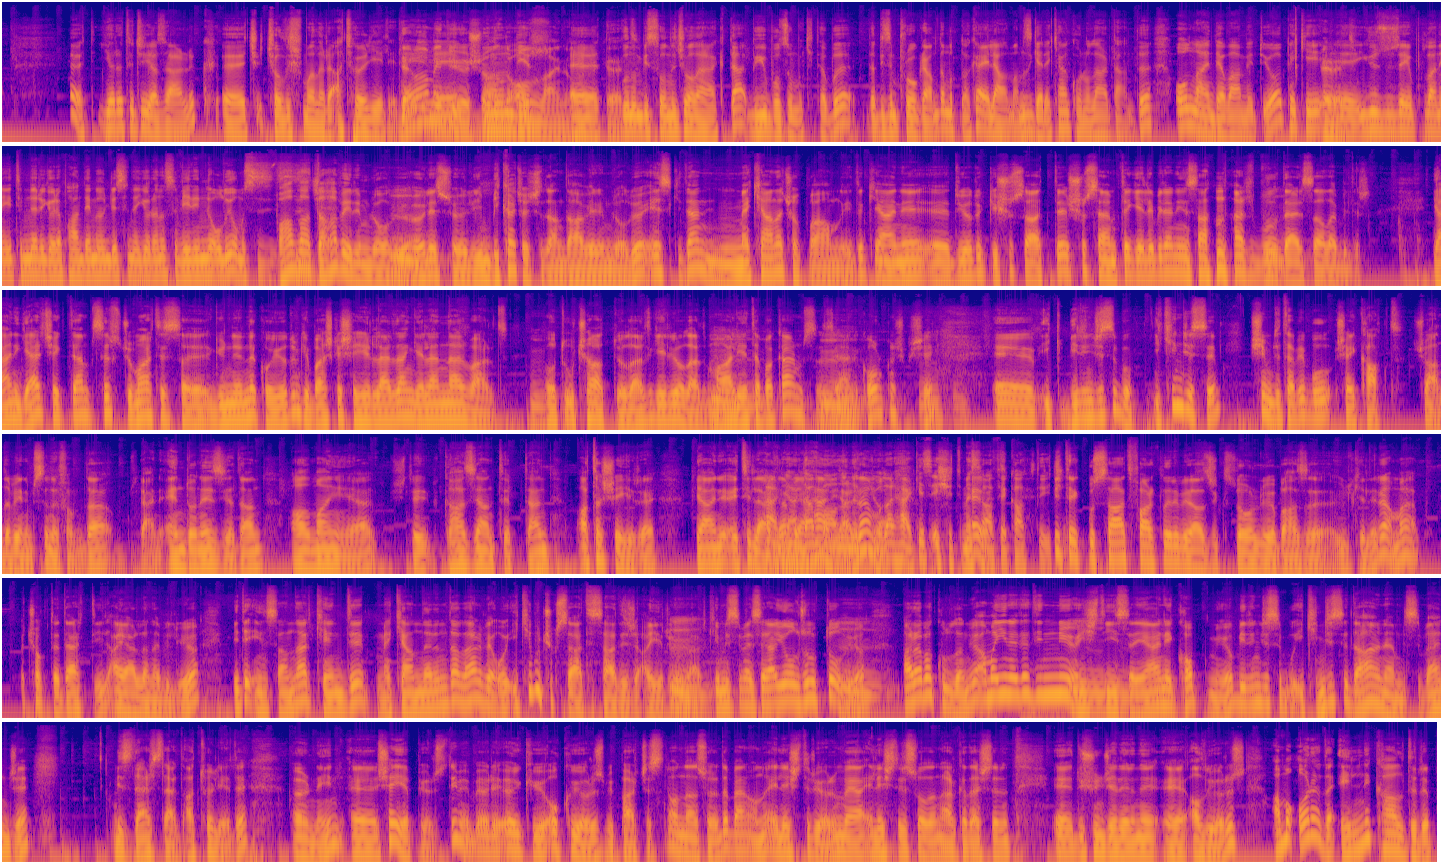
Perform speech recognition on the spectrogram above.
Evet, yaratıcı yazarlık e, çalışmaları, atölyeleri Devam ediyor şu bunun anda bir, online olarak, Evet, evet. bunun bir sonucu olarak da Büyü Bozumu kitabı da bizim programda mutlaka ele almamız gereken konulardandı. Online devam ediyor. Peki Evet. e, yüz yüze yapılan eğitimlere göre pandemi öncesine göre nasıl verimli oluyor mu siz? Valla daha verimli oluyor Hmm. öyle söyleyeyim birkaç açıdan daha verimli oluyor. Eskiden mekana çok bağımlıydık yani e, diyorduk ki şu saatte şu semte gelebilen insanlar Hmm. bu dersi alabilir. Yani gerçekten sırf cumartesi e, günlerine koyuyordum ki başka şehirlerden gelenler vardı. Hmm. O uçağa atlıyorlardı geliyorlardı. Maliyete bakar mısınız yani korkunç bir şey. Ee, ik- birincisi bu. İkincisi şimdi tabii bu şey kalktı. Şu anda benim sınıfımda yani Endonezya'dan Almanya'ya işte Gaziantep'ten Ataşehir'e yani her Etiler'den yerden yani her yerden bağlanabiliyorlar. var. Herkes eşit mesafe Evet. kalktığı için. Bir tek bu saat farkları birazcık zorluyor bazı ülkeleri ama çok da dert değil ayarlanabiliyor. Bir de insanlar kendi mekanlarındalar ve o iki buçuk saati sadece ayırıyorlar. Hmm. Kimisi mesela yolculukta oluyor. Araba kullanıyor ama yine de dinliyor Hmm. hiç değilse yani kopmuyor. Birincisi bu ikincisi daha önemlisi bence biz derslerde atölyede örneğin e, şey yapıyoruz değil mi böyle öyküyü okuyoruz bir parçasını ondan sonra da ben onu eleştiriyorum veya eleştirisi olan arkadaşların e, düşüncelerini e, alıyoruz ama orada elini kaldırıp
